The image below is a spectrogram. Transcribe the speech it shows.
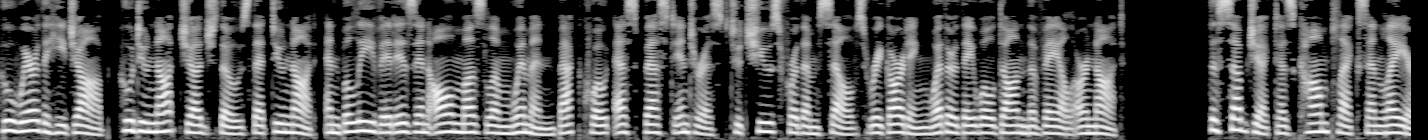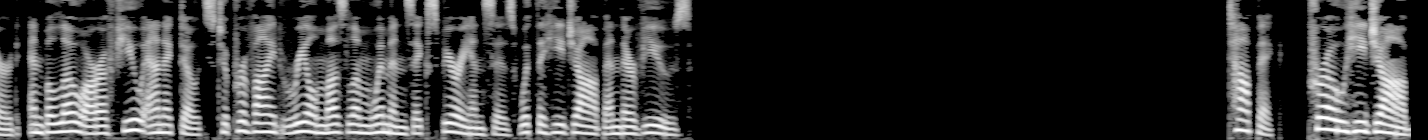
who wear the hijab, who do not judge those that do not, and believe it is in all Muslim women's best interest to choose for themselves regarding whether they will don the veil or not. The subject is complex and layered, and below are a few anecdotes to provide real Muslim women's experiences with the hijab and their views. Pro-hijab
